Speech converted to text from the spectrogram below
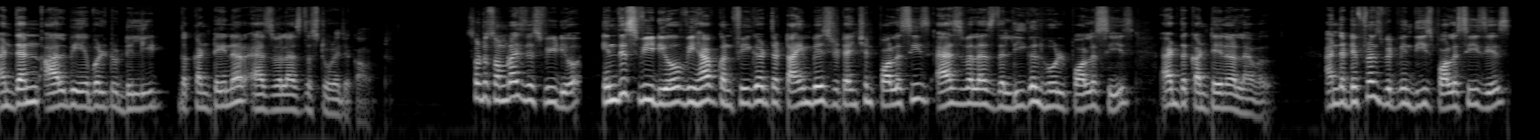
and then I'll be able to delete the container as well as the storage account. So to summarize this video, in this video, we have configured the time-based retention policies as well as the legal hold policies at the container level. And the difference between these policies is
